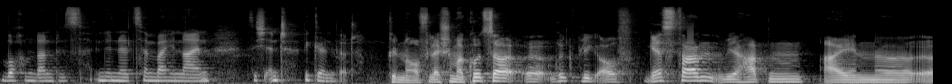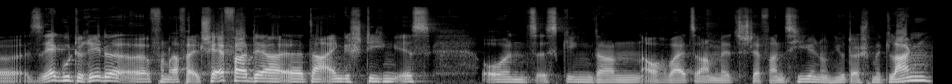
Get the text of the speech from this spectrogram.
Wochen dann bis in den Dezember hinein sich entwickeln wird. Genau, vielleicht schon mal kurzer äh, Rückblick auf gestern. Wir hatten eine äh, sehr gute Rede äh, von Raphael Schäfer, der äh, da eingestiegen ist. Und es ging dann auch weiter mit Stefan Zielen und Jutta Schmidt-Lang.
